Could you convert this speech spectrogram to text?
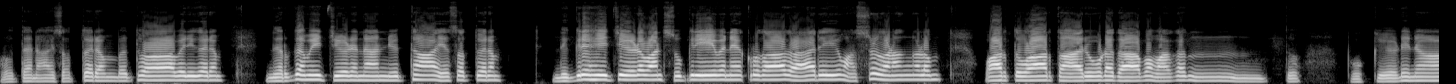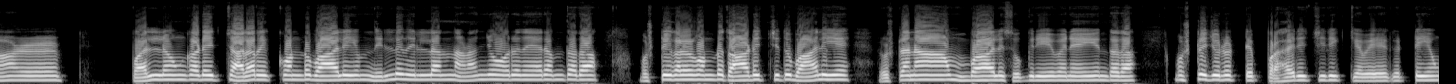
ക്രുദ്ധനായ സത്വരം ബദ്ധ്വാപരികരം നിർഗമിച്ചിടനാൻ യുദ്ധായ സത്വരം നിഗ്രഹിച്ചിടുവാൻ സുഗ്രീവനെ കൃതാകാരയും അശ്രുഗണങ്ങളും വാർത്തു വാർത്താരൂഢ താപമകന്തു പൊക്കിടിനാൾ പല്ലും കടിച്ചലറിക്കൊണ്ട് ബാലിയും നില്ല് നില്ലെന്നണഞ്ഞോരു നേരം തഥാ മുഷ്ടികൾ കൊണ്ട് താടിച്ചിതു ബാലിയെ രുഷ്ടനാം ബാലി സുഗ്രീവനെയും തഥാ മുഷ്ടി ചുരുട്ടി പ്രഹരിച്ചിരിക്കവേ കിട്ടിയും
